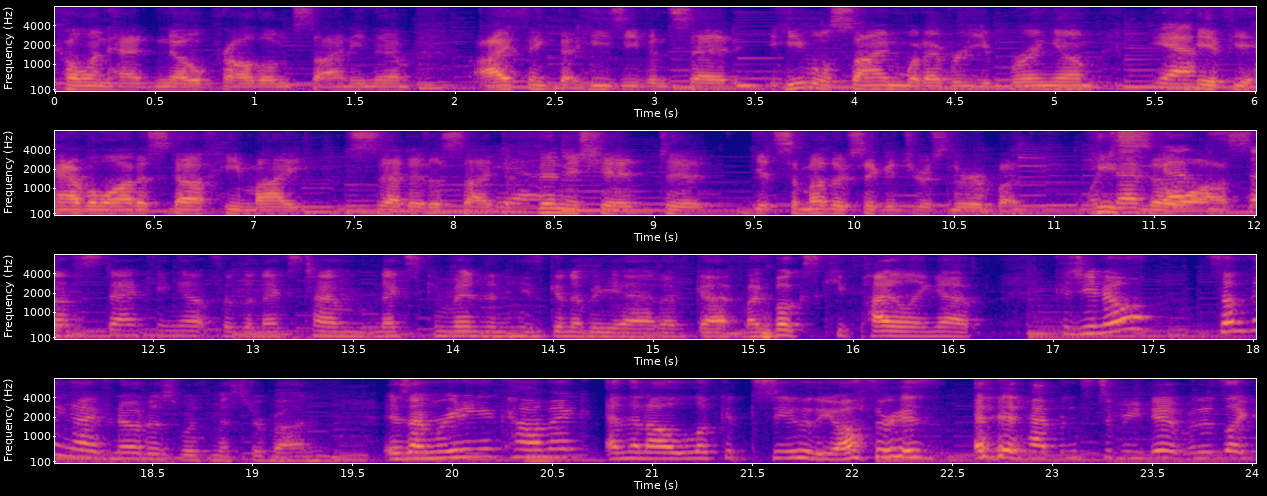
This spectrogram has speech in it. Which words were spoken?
Cullen had no problem signing them. I think that he's even said he will sign whatever you bring him. Yeah. If you have a lot of stuff, he might set it aside Yeah. to finish it to get some other signatures through. But Which he's I've so got awesome. stuff stacking up for the next time, next convention he's going to be at. I've got my books keep piling up. Because you know, something I've noticed with Mr. Bunn is I'm reading a comic and then I'll look at see who the author is and it happens to be him. And it's like,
